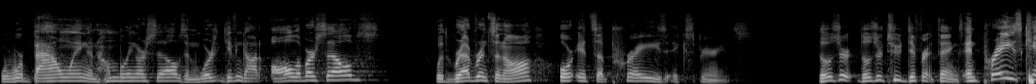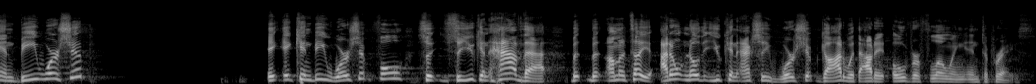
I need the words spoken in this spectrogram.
where we're bowing and humbling ourselves and we're giving God all of ourselves with reverence and awe, or it's a praise experience. Those are, those are two different things. And praise can be worship. It, it can be worshipful, so, so you can have that. But, but I'm gonna tell you, I don't know that you can actually worship God without it overflowing into praise.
